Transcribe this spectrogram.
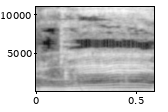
What we've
